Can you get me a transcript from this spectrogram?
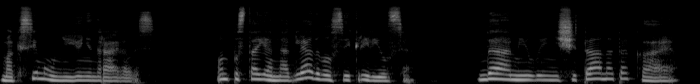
Максиму у нее не нравилось. Он постоянно оглядывался и кривился. «Да, милая, нищета она такая!»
